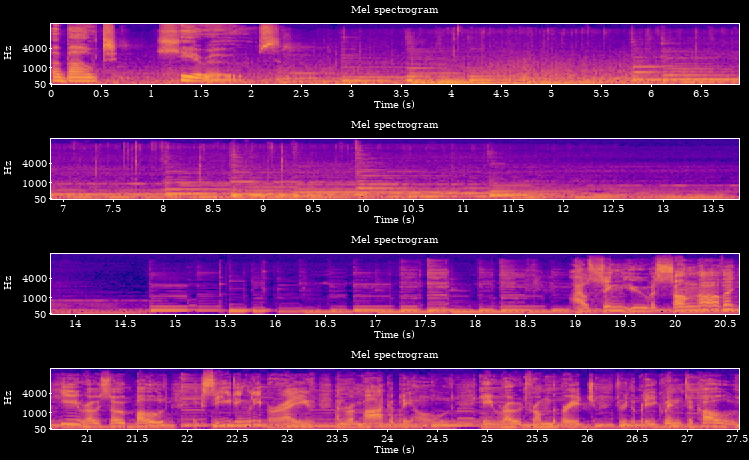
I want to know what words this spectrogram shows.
about heroes. Sing you a song of a hero so bold, exceedingly brave and remarkably old. He rode from the bridge through the bleak winter cold,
